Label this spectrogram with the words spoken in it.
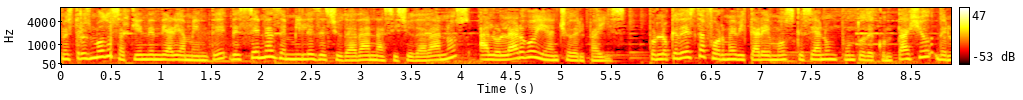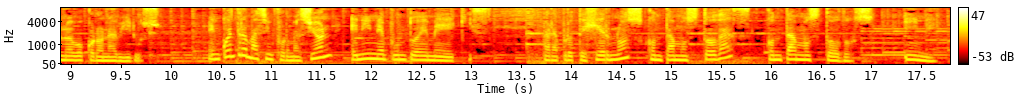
Nuestros modos atienden diariamente decenas de miles de ciudadanas y ciudadanos a lo largo y ancho del país, por lo que de esta forma evitaremos que sean un punto de contagio del nuevo coronavirus. Encuentra más información en INE.mx. Para protegernos, contamos todas, contamos todos. INE.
